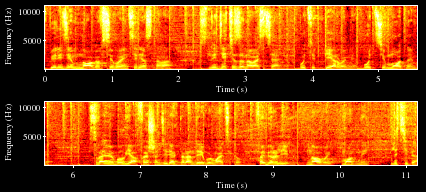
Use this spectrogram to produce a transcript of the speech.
Впереди много всего интересного. Следите за новостями, будьте первыми, будьте модными. С вами был я, fashion-директор Андрей Бурматиков. Faberlic. Новый, модный для тебя.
